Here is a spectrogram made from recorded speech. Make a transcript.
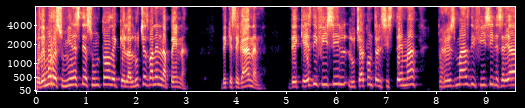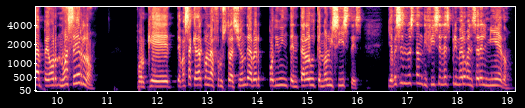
podemos resumir este asunto de que las luchas valen la pena, de que se ganan, de que es difícil luchar contra el sistema, pero es más difícil y sería peor no hacerlo porque te vas a quedar con la frustración de haber podido intentar algo que no lo hiciste. Y a veces no es tan difícil, es primero vencer el miedo.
